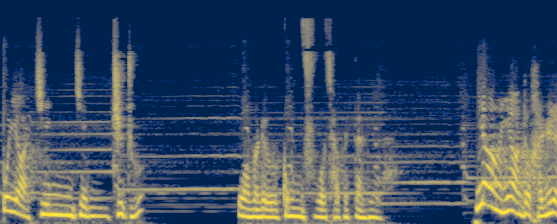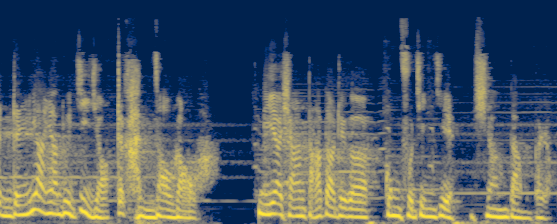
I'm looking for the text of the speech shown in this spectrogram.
不要斤斤执着，我们这个功夫才会得力来。样样都很认真，样样都计较，这个很糟糕啊！你要想达到这个功夫境界，相当不容易。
